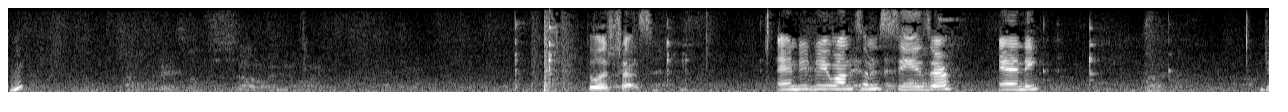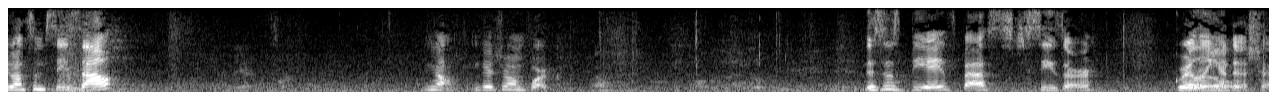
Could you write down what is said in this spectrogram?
Hmm? Delicious. Andy, do you want some Caesar? Andy? Do you want some Cae Sal? No, get your own fork. This is BA's Best Caesar Grilling Grill. Edition.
